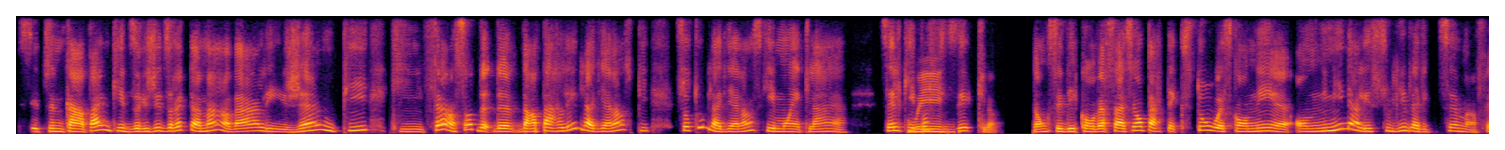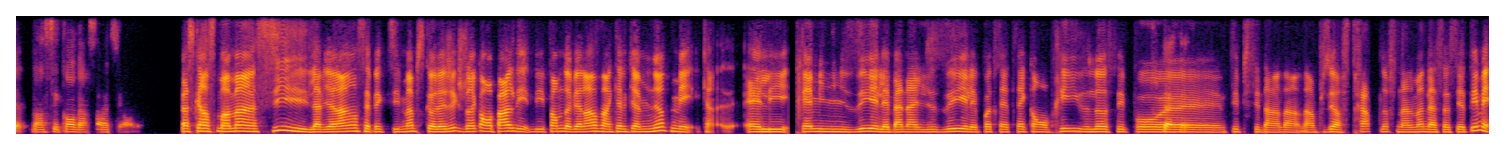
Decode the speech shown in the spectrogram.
C'est une campagne qui est dirigée directement envers les jeunes, puis qui fait en sorte d'en parler de la violence, puis surtout de la violence qui est moins claire, celle qui n'est pas physique. Là. Donc, c'est des conversations par texto où est-ce qu'on est, euh, on est mis dans les souliers de la victime, en fait, dans ces conversations-là. Parce qu'en ce moment-ci, la violence, effectivement, psychologique, je dirais qu'on parle des, formes de violence dans quelques minutes, mais elle est très minimisée, elle est banalisée, elle n'est pas très, très comprise. Là, c'est pas. Euh, puis c'est dans, plusieurs strates, finalement, de la société. Mais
